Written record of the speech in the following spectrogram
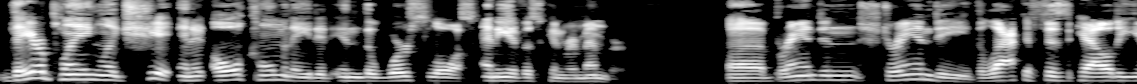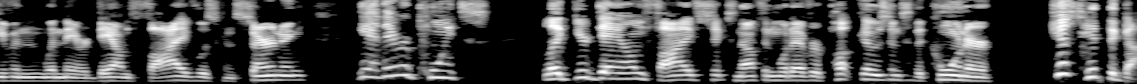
they are playing like shit and it all culminated in the worst loss any of us can remember. Uh, Brandon Strandy, the lack of physicality even when they were down 5 was concerning. Yeah, there were points like you're down 5 6 nothing whatever, puck goes into the corner, just hit the guy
